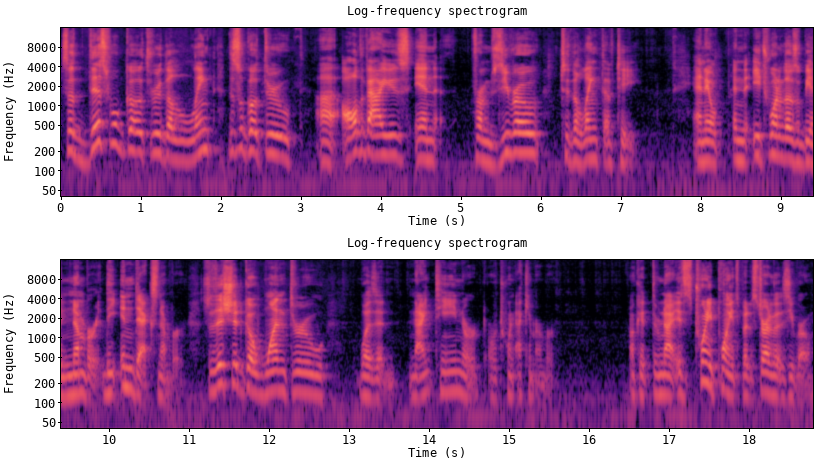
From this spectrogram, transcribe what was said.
So this will go through the length. This will go through uh, all the values in from 0 to the length of t. And, and each one of those will be a number, the index number. So this should go 1 through was it 19 or, or 20? I can't remember. Okay, through nine, it's 20 points, but it started at zero.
